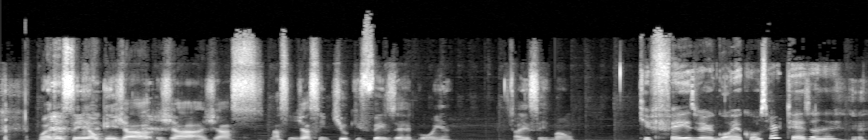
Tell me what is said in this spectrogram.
Mas assim, alguém já, já, já, assim, já sentiu que fez vergonha a esse irmão? Que fez vergonha, com certeza, né?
